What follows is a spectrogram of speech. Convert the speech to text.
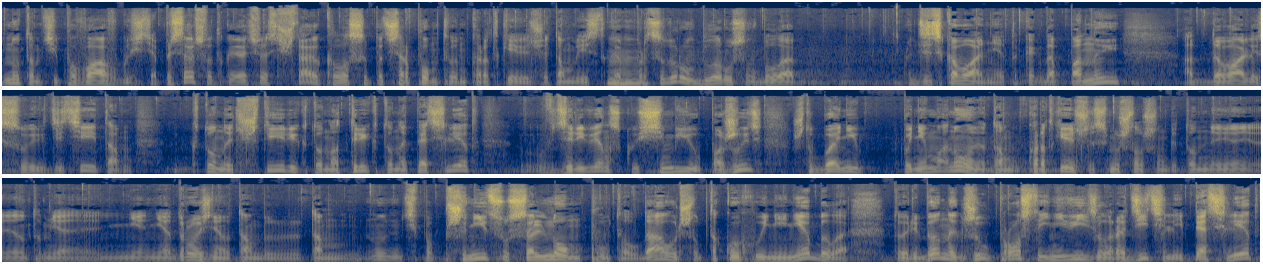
ну, там, типа, в августе. А представляешь, что такое? Я сейчас читаю «Колосы под серпом» твоим Короткевича. Там есть такая процедура у белорусов была дядькование. Это когда паны отдавали своих детей, там, кто на 4, кто на 3, кто на 5 лет, в деревенскую семью пожить, чтобы они понимаю, ну, там, Короткевич смешно, что он говорит, он, он там не, не, не отрознил, там, там, ну, типа, пшеницу со льном путал, да, вот, чтобы такой хуйни не было, то ребенок жил просто и не видел родителей пять лет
